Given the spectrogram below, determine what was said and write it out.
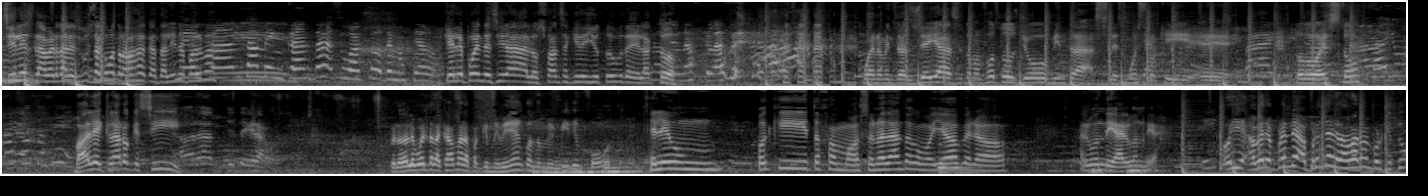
Sí, les, la verdad, ¿les gusta cómo trabaja Catalina Me Palma? encanta, me encanta su acto demasiado. ¿Qué le pueden decir a los fans aquí de YouTube del acto? De unas clases. Bueno, mientras ella se toman fotos, yo mientras les muestro aquí eh, todo esto. Hay una foto así. Vale, claro que sí. Ahora yo te grabo. Pero dale vuelta a la cámara para que me vean cuando me piden fotos. Él es un poquito famoso, no tanto como yo, pero algún día, algún día. Oye, a ver, aprende, aprende a grabarme porque tú,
